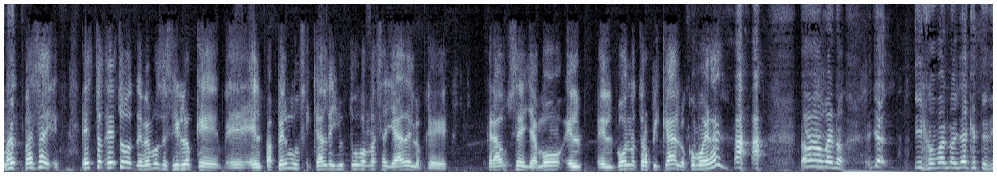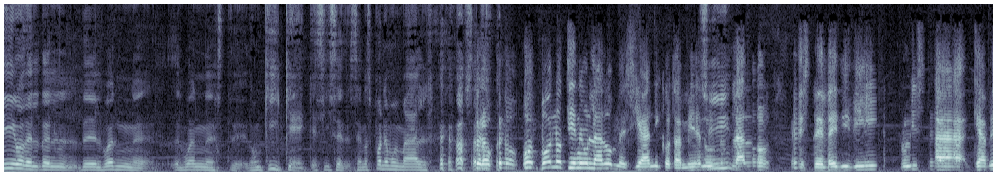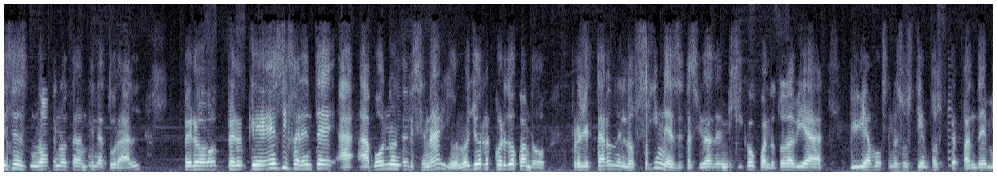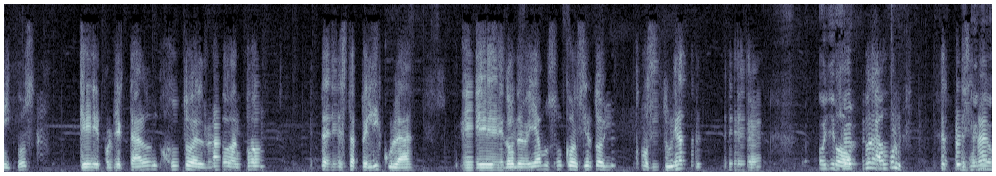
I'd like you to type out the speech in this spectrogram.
esto, esto debemos decirlo que eh, el papel musical de YouTube va más allá de lo que Krause llamó el, el bono tropical, ¿o cómo era? no, bueno, ya, hijo, bueno, ya que te digo del, del, del buen... Eh, el buen este, Don Quique, que sí se, se nos pone muy mal. pero, pero Bono tiene un lado mesiánico también, un lado este, Lady D, que a veces no se nota muy natural, pero, pero que es diferente a, Bono en el escenario, ¿no? Yo recuerdo cuando proyectaron en los cines de la Ciudad de México, cuando todavía vivíamos en esos tiempos prepandémicos, que proyectaron justo el Rado Antón, esta película, eh, donde veíamos un concierto como si estuviera... Eh, Oye,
